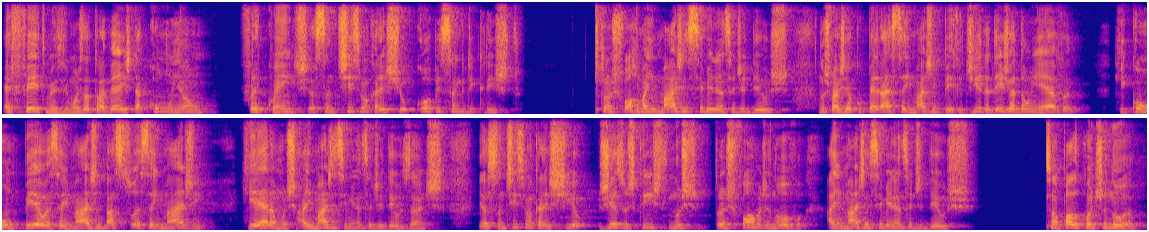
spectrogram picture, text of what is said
é feito, meus irmãos, através da comunhão frequente, a Santíssima Eucaristia, o corpo e sangue de Cristo nos transforma a imagem e semelhança de Deus, nos faz recuperar essa imagem perdida desde Adão e Eva, que corrompeu essa imagem, passou essa imagem que éramos a imagem e semelhança de Deus antes. E a Santíssima Eucaristia, Jesus Cristo, nos transforma de novo a imagem e semelhança de Deus. São Paulo continua:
